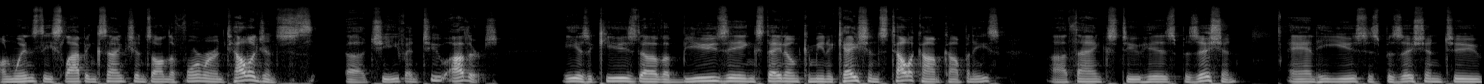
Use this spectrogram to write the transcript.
on Wednesday, slapping sanctions on the former intelligence uh, chief and two others. He is accused of abusing state owned communications telecom companies uh, thanks to his position. And he used his position to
